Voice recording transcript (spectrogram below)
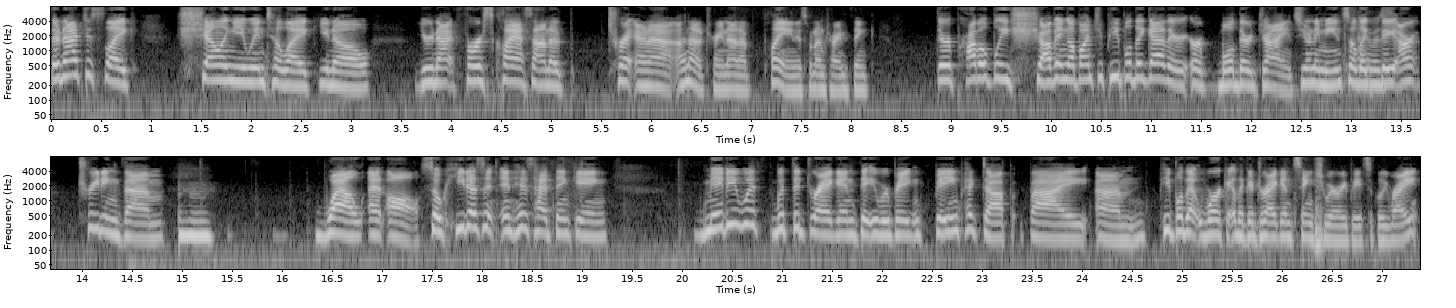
They're not just like shelling you into like you know you're not first class on a train on a uh, not a train on a plane is what i'm trying to think. They're probably shoving a bunch of people together or well they're giants you know what i mean? So like was- they aren't treating them well at all. So he doesn't in his head thinking maybe with with the dragon they were being being picked up by um people that work at like a dragon sanctuary basically right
